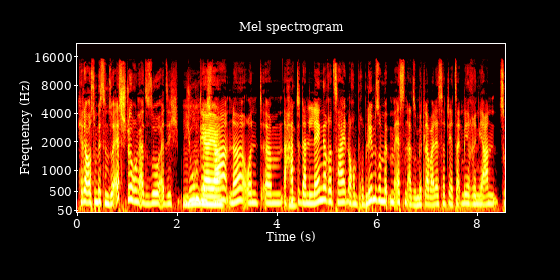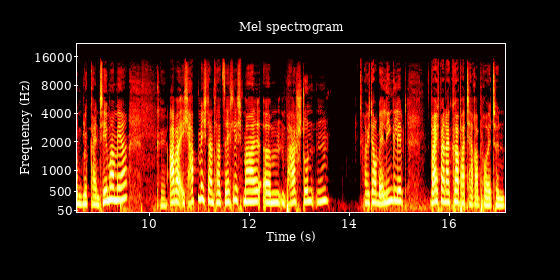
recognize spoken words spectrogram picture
ich hatte auch so ein bisschen so Essstörungen, also so, als ich jugendlich ja, ja. war, ne, und ähm, hatte dann längere Zeit noch ein Problem so mit dem Essen. Also mittlerweile ist das jetzt seit mehreren Jahren zum Glück kein Thema mehr. Okay. Aber ich habe mich dann tatsächlich mal ähm, ein paar Stunden, habe ich da in Berlin gelebt, war ich bei einer Körpertherapeutin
